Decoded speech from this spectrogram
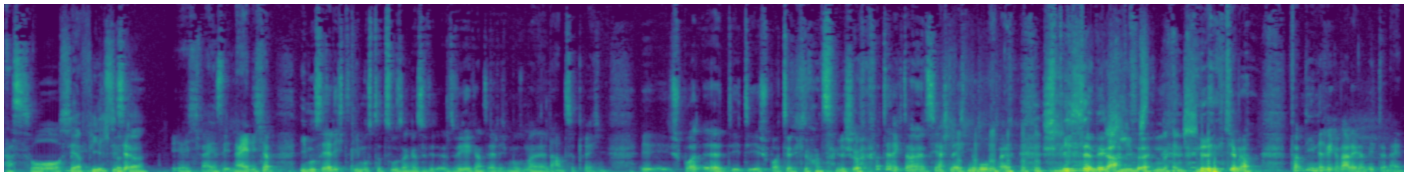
Ach so. sehr nein, viel sogar. Ich weiß nicht. Nein, ich, hab, ich muss ehrlich, ich muss dazu sagen, also, also wirklich ganz ehrlich, ich muss mal eine Lanze brechen. Sport, äh, die, die Sportdirektoren, sage ich schon, Sportdirektoren haben einen sehr schlechten Ruf. Nein. Spielerberater. Die schlimmsten Menschen. genau. Vor allem die in der regionalen Mitte, nein.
